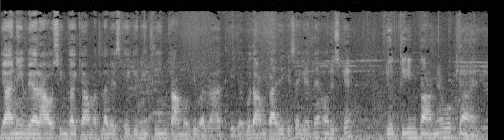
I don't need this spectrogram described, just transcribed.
यानी वेयर हाउसिंग का क्या मतलब है? इसके किन्हीं तीन कामों की वजाहत कीजिए गोदामकारी किसे कहते हैं? और इसके जो तीन काम हैं, वो क्या हैं?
